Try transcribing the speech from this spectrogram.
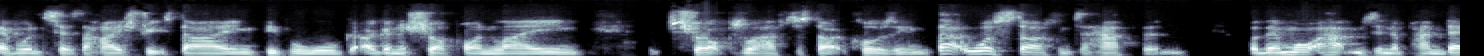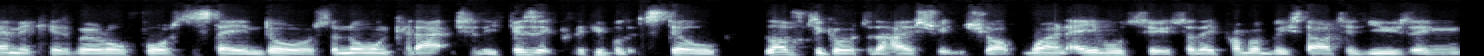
everyone says the high street's dying. People will, are going to shop online. Shops will have to start closing. That was starting to happen. But then what happens in a pandemic is we're all forced to stay indoors. So no one could actually physically, people that still love to go to the high street and shop weren't able to. So they probably started using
